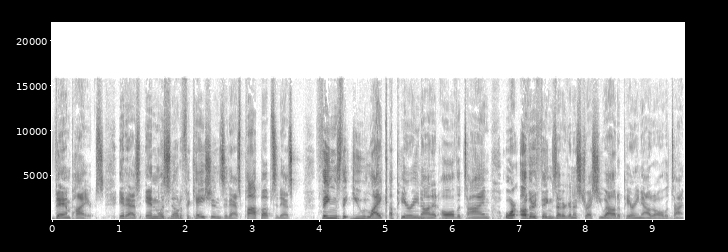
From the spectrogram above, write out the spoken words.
vampires. It has endless notifications, it has pop-ups, it has things that you like appearing on it all the time or other things that are going to stress you out appearing out all the time.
